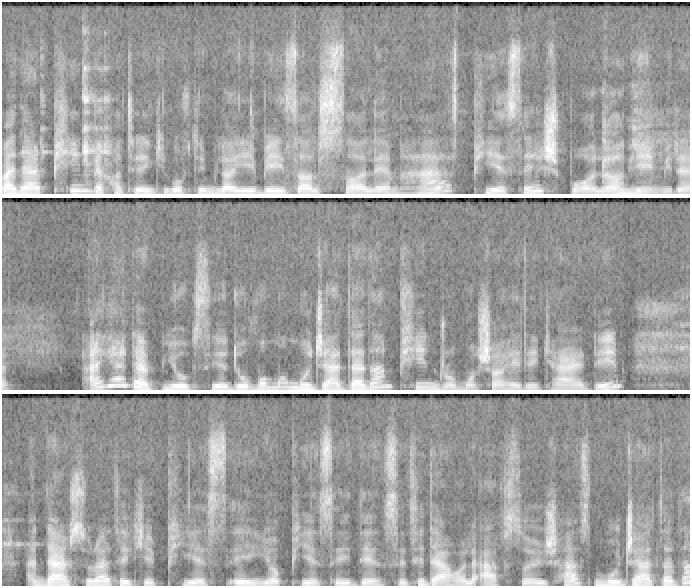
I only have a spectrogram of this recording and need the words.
و در PIN به خاطر اینکه گفتیم لایه basal سالم هست PSA بالا نمیره. اگر در بیوپسی دوم ما مجددا پین رو مشاهده کردیم در صورتی که PSA یا PSA density در حال افزایش هست مجددا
